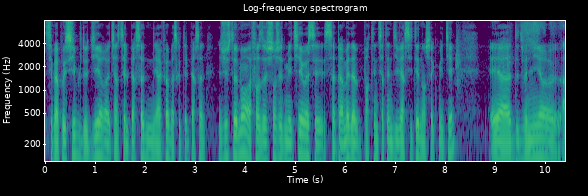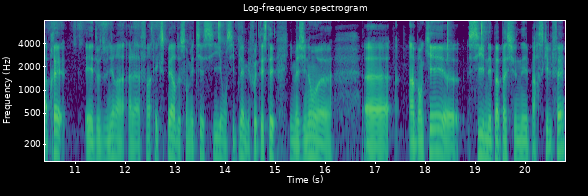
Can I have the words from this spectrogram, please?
c'est pas possible de dire tiens telle personne n'y arrive pas parce que telle personne. Justement, à force de changer de métier, ouais, ça permet d'apporter une certaine diversité dans chaque métier et de devenir après et de devenir à, à la fin expert de son métier si on s'y plaît. Mais il faut tester. Imaginons un banquier, s'il n'est pas passionné par ce qu'il fait,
